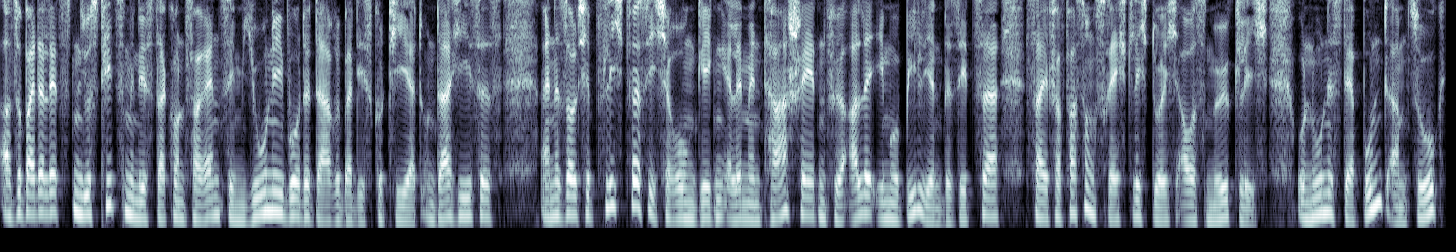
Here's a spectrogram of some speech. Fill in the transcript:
Also bei der letzten Justizministerkonferenz im Juni wurde darüber diskutiert und da hieß es, eine solche Pflichtversicherung gegen Elementarschäden für alle Immobilienbesitzer sei verfassungsrechtlich durchaus möglich. Und nun ist der Bund am Zug,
